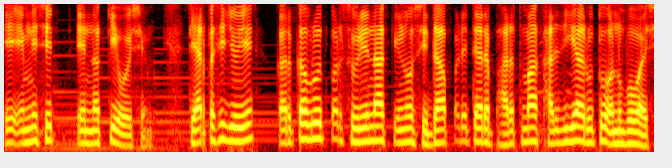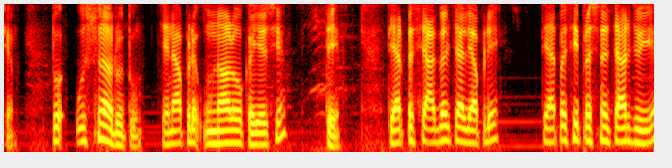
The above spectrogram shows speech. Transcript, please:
એ એમની સીટ એ નક્કી હોય છે. ત્યાર પછી જોઈએ, કર્કવૃત પર સૂર્યના કિરણો સીધા પડે ત્યારે ભારતમાં ખાલી જગ્યા ઋતુ અનુભવાય છે. તો ઉષ્ણ ઋતુ, જેને આપણે ઉનાળો કહીએ છીએ, તે. ત્યાર પછી આગળ ચાલીએ આપણે ત્યાર પછી પ્રશ્ન ચાર જોઈએ.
